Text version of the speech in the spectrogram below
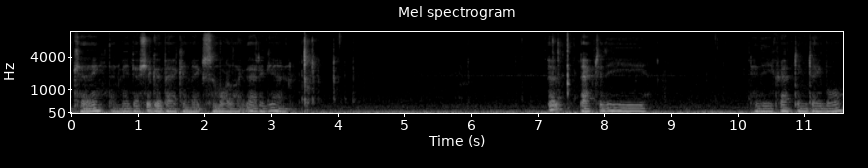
Okay, then maybe I should go back and make some more like that again. Oh, back to the to the crafting table.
